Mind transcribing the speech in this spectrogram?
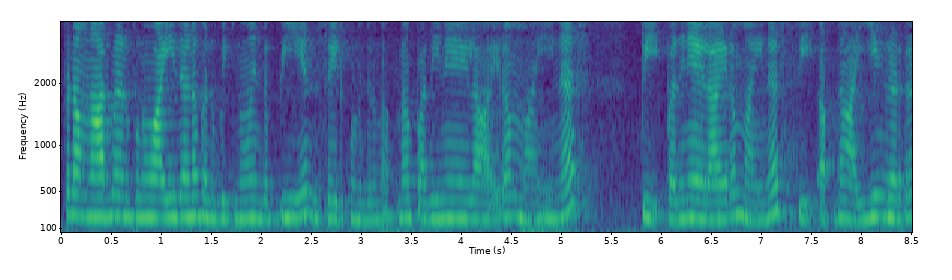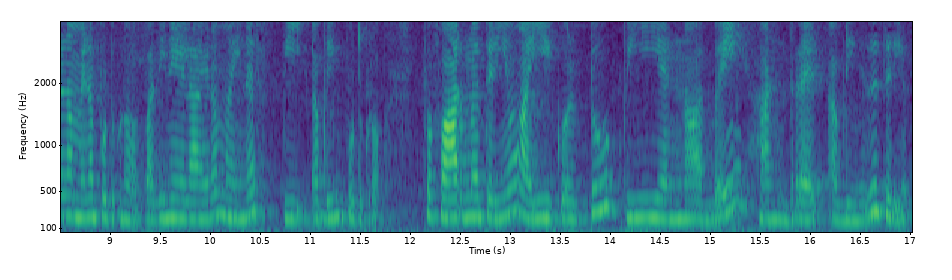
இப்போ நம்ம நார்மலாக என்ன பண்ணுவோம்? ஐ தானே கண்டுபிடிக்கணும்? இந்த பிஏ இந்த சைடு கொண்டு வந்துருங்க. அப்படின்னா பதினேழாயிரம் மைனஸ் பி பதினேழாயிரம் மைனஸ் பி அப்படின்னா ஐங்கிற இடத்துல நம்ம என்ன போட்டுக்கணும்? பதினேழாயிரம் மைனஸ் பி அப்படின்னு போட்டுக்கிறோம். இப்போ ஃபார்முலா தெரியும். I equal to P N R by hundred அப்படிங்கிறது தெரியும்.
